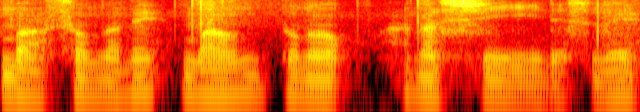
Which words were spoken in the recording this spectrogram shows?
まあそんなね、マウントの話ですね。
